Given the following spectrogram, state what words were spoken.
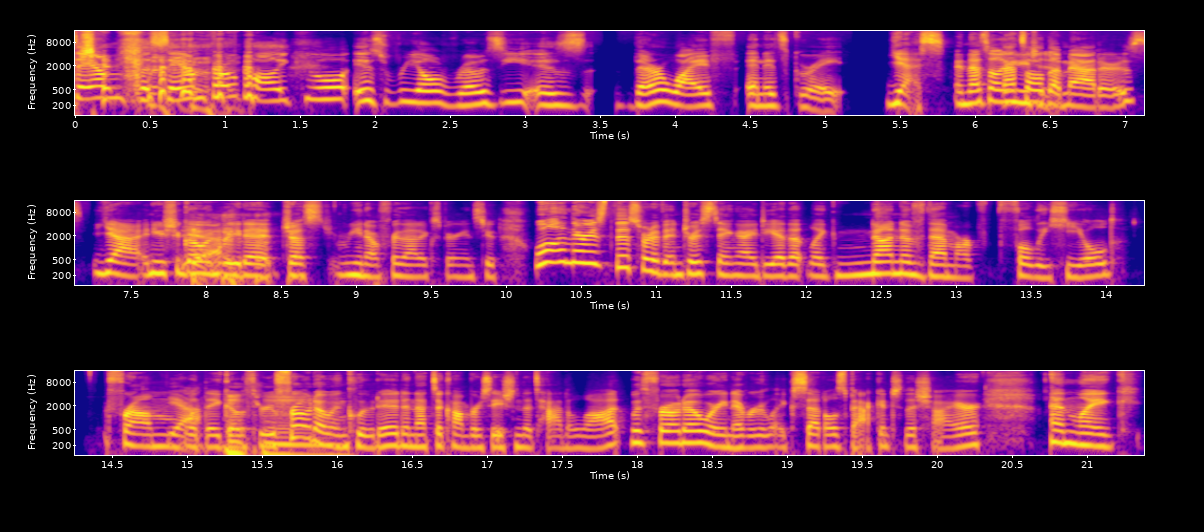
Sam, the Sam Pro polycule is real. Rosie is their wife, and it's great. yes, and that's all. That's all that matters. Yeah, and you should go and read it just, you know, for that experience too. Well, and there is this sort of interesting idea that like none of them are fully healed from Yeah. what they go through, Mhm. Frodo included, and that's a conversation that's had a lot with Frodo where he never like settles back into the Shire. And like,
